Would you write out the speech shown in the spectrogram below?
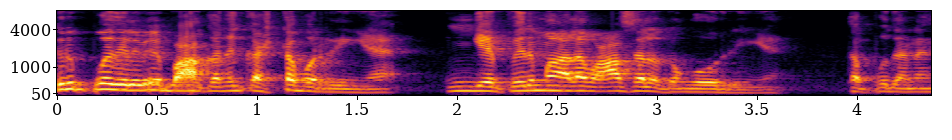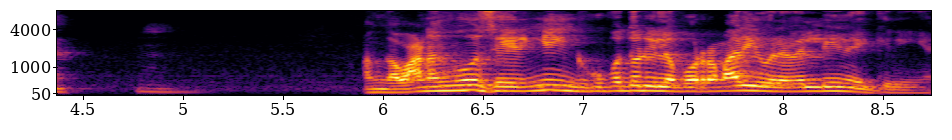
திருப்பதியில போய் பார்க்கறதுக்கு கஷ்டப்படுறீங்க. இங்கே பெருமாளை வாசலை தொங்க விடுறீங்க. தப்பு தானே. அங்கே வணங்கவும் செய்கிறீங்க இங்கே குப்பத்தொடியில் போடுற மாதிரி இவரை வெள்ளியும் வைக்கிறீங்க.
